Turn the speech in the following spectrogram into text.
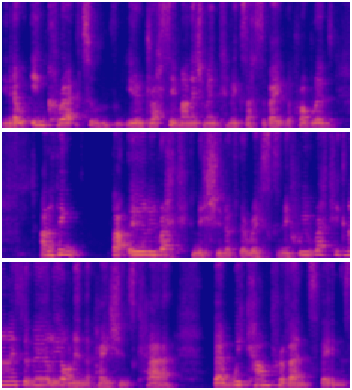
You know, incorrect, you know, dressing management can exacerbate the problems. And I think that early recognition of the risks, and if we recognise them early on in the patient's care, then we can prevent things.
